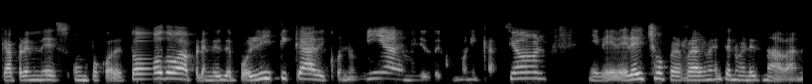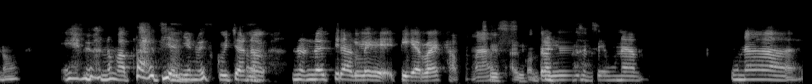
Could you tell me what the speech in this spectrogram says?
que aprendes un poco de todo, aprendes de política, de economía, de medios de comunicación y de derecho, pero realmente no eres nada, ¿no? Eh, me van a matar si alguien me escucha, no, no, no es tirarle tierra jamás, sí, sí. al contrario, es una, una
